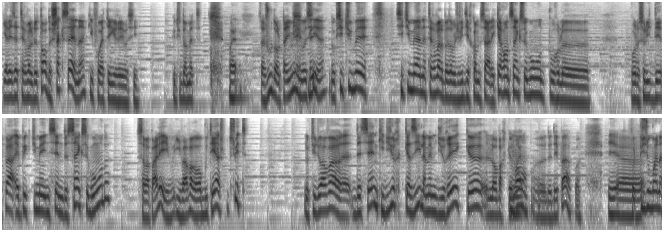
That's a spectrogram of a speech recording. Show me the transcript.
il y a les intervalles de temps de chaque scène hein, qu'il faut intégrer aussi. Que tu dois mettre. Ouais. Ça joue dans le timing aussi. Mais- hein. Donc si tu mets si tu mets un intervalle, par exemple, je vais dire comme ça, les 45 secondes pour le pour le solide départ, et puis que tu mets une scène de 5 secondes, ça va pas aller. Il, il va avoir un embouteillage tout de suite. Donc tu dois avoir euh, des scènes qui durent quasi la même durée que l'embarquement euh, de départ. Quoi. Et Faut euh, plus ou moins.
